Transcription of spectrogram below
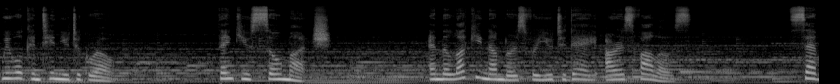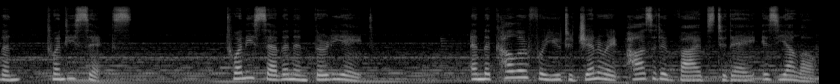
we will continue to grow. Thank you so much. And the lucky numbers for you today are as follows. 7, 26, 27 and 38. And the color for you to generate positive vibes today is yellow.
